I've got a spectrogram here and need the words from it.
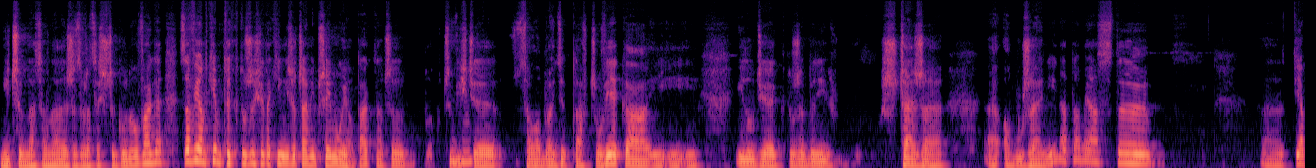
niczym, na co należy zwracać szczególną uwagę, za wyjątkiem tych, którzy się takimi rzeczami przejmują, tak? Znaczy, oczywiście mhm. są obrońcy praw człowieka i, i, i ludzie, którzy byli szczerze e, oburzeni, natomiast e, e, ja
